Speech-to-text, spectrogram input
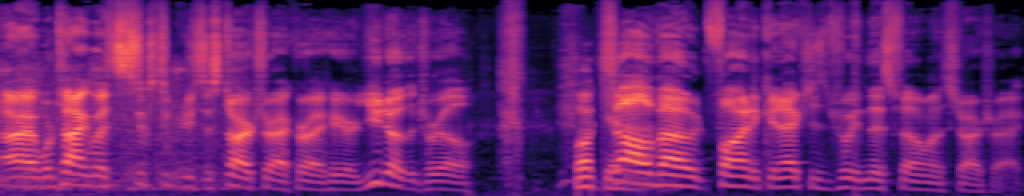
all right. We're talking about 60 degrees of Star Trek right here. You know the drill. fuck yeah. It's all about finding connections between this film and Star Trek.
